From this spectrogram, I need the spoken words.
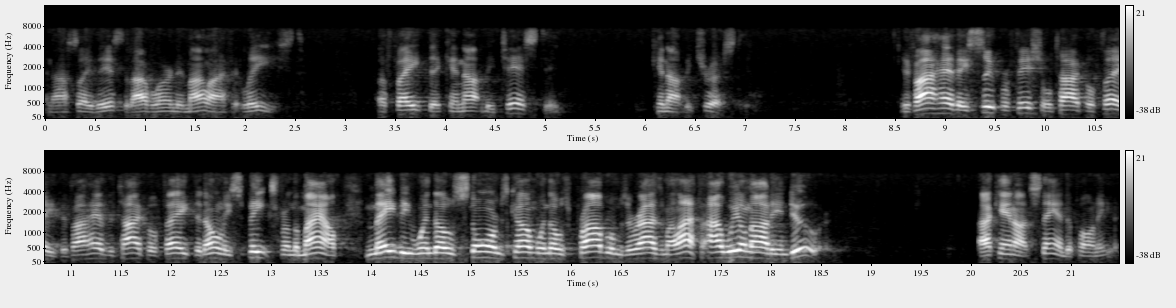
And I say this that I've learned in my life at least. A faith that cannot be tested cannot be trusted. If I have a superficial type of faith, if I have the type of faith that only speaks from the mouth, maybe when those storms come, when those problems arise in my life, I will not endure. I cannot stand upon it.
